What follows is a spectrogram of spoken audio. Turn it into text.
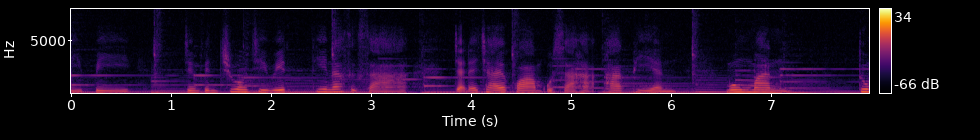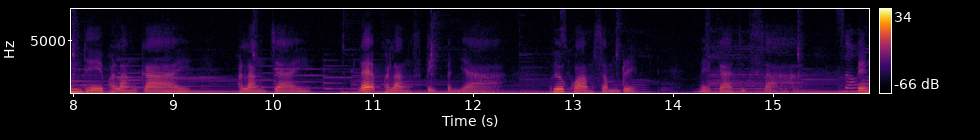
4 ปี จึงเป็นช่วงชีวิตที่นักศึกษาจะได้ใช้ความอุตสาหะภาคเพียร มุ่งมั่น ทุ่มเทพลังกาย พลังใจ และพลังสติปัญญา เพื่อความสำเร็จในการศึกษา เป็น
